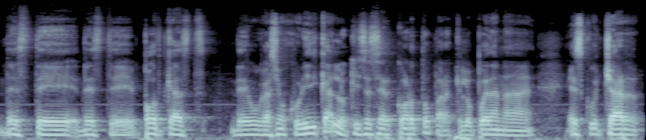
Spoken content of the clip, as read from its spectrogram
de este, de este podcast de divulgación jurídica. Lo quise hacer corto para que lo puedan ah, escuchar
